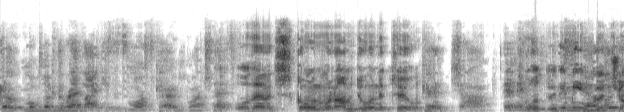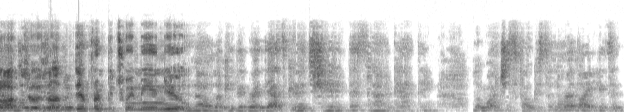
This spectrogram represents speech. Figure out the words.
So well, look at the red light because it's Morse code. Watch that. Well, then it's going when I'm doing it too. Good job. Then it's, Well, what do you mean no, good look, job? No, So look, there's look, nothing look. different between me and you. No, look at the red. That's good shit. That's not a bad thing. Look, watch. Just focus on the red light. It's a,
